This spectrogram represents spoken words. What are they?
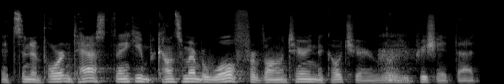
It's an important task. Thank you, Councilmember Wulff, for volunteering to co-chair. Really appreciate that.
